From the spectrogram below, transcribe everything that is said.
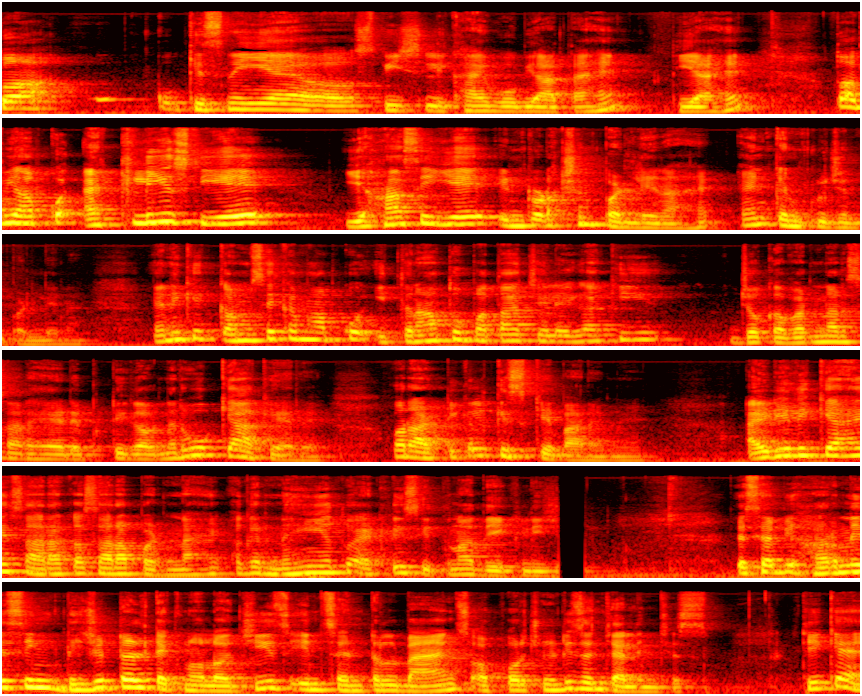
तो किसने ये स्पीच लिखा है, वो भी आता है, दिया है। तो अभी आपको एटलीस्ट ये यहाँ से ये इंट्रोडक्शन पढ़ लेना है एंड कंक्लूजन पढ़ लेना है। यानी कि कम से कम आपको इतना तो पता चलेगा कि जो गवर्नर सर है डिप्टी गवर्नर वो क्या कह रहे हैं और आर्टिकल किसके बारे में आइडियली क्या है? सारा का सारा पढ़ना है। अगर नहीं है तो एटलीस्ट इतना देख लीजिए। जैसे अभी harnessing digital technologies in central banks opportunities and challenges ठीक है?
